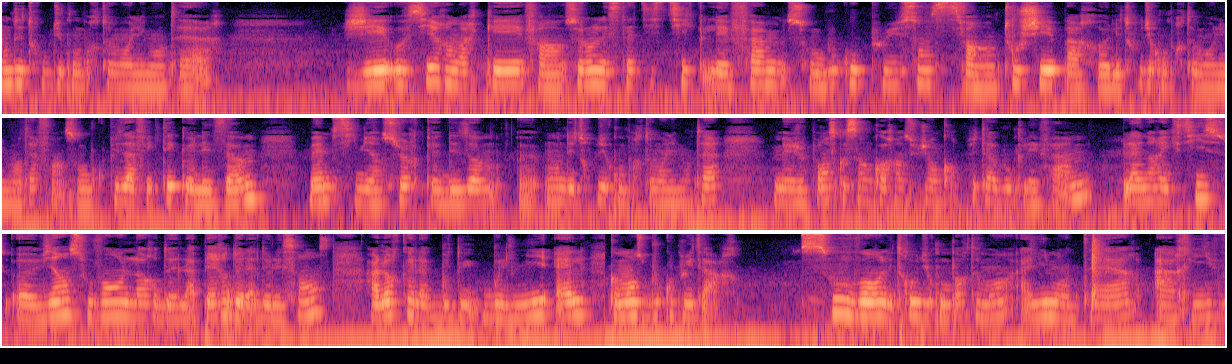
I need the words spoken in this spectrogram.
ont des troubles du comportement alimentaire. J'ai aussi remarqué, enfin, selon les statistiques, les femmes sont beaucoup plus enfin, touchées par euh, les troubles du comportement alimentaire, enfin, sont beaucoup plus affectées que les hommes, même si bien sûr que des hommes euh, ont des troubles du comportement alimentaire, mais je pense que c'est encore un sujet encore plus tabou que les femmes. L'anorexie euh, vient souvent lors de la période de l'adolescence, alors que la boulimie, elle, commence beaucoup plus tard. Souvent, les troubles du comportement alimentaire arrivent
